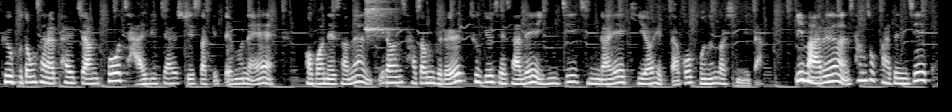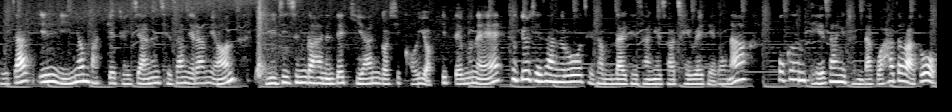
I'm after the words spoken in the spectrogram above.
그 부동산을 팔지 않고 잘 유지할 수 있었기 때문에 법원에서는 이런 사정들을 특유 재산의 유지 증가에 기여했다고 보는 것입니다. 이 말은 상속받은 지 고작 1, 2년밖에 되지 않은 재산이라면 유지 증가하는 데 기여한 것이 거의 없기 때문에 특유 재산으로 재산 분할 대상에서 제외되거나 혹은 대상이 된다고 하더라도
